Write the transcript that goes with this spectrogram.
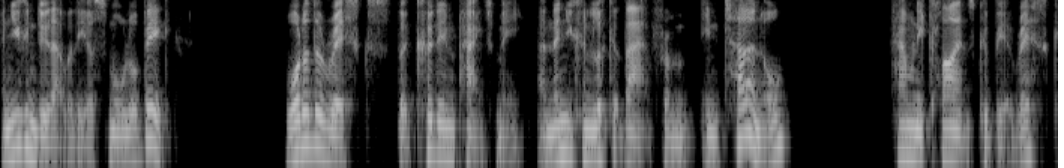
And you can do that whether you're small or big. What are the risks that could impact me? And then you can look at that from internal. How many clients could be at risk?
